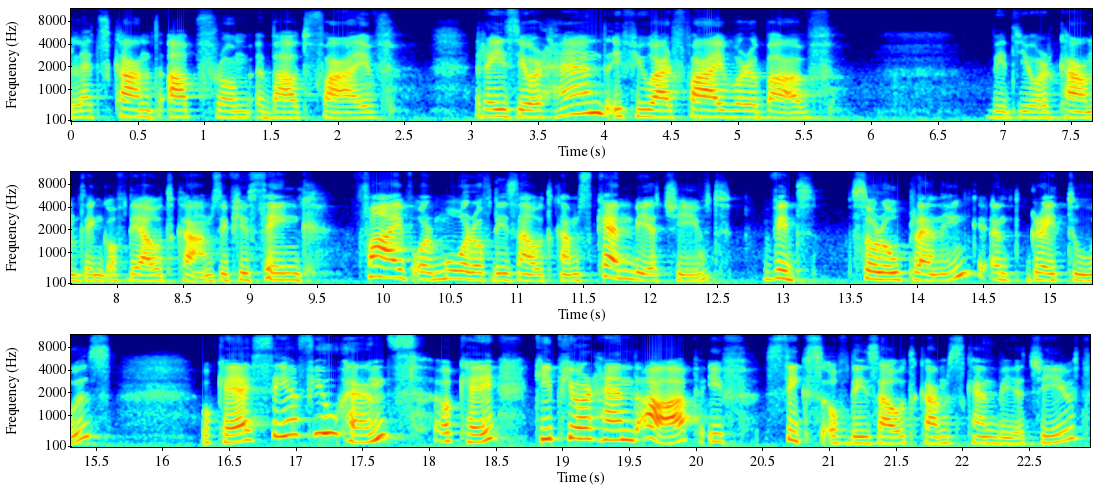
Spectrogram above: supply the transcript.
Let's count up from about five. Raise your hand if you are five or above with your counting of the outcomes. If you think five or more of these outcomes can be achieved with thorough planning and great tools. Okay, I see a few hands. Okay, keep your hand up if six of these outcomes can be achieved.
